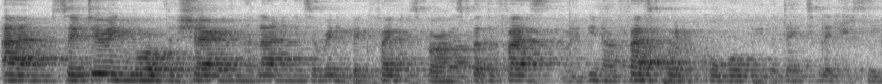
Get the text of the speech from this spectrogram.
Um, so doing more of the sharing and the learning is a really big focus for us, but the first, you know, first point of call will be the data literacy.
